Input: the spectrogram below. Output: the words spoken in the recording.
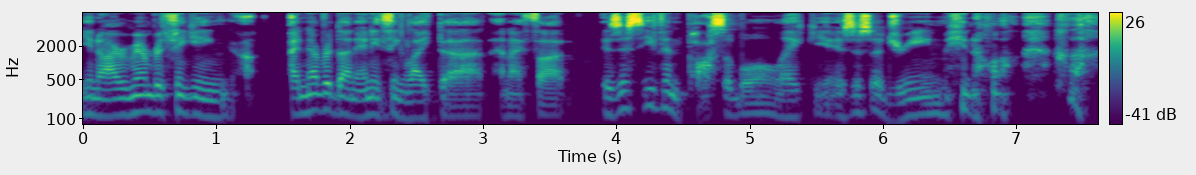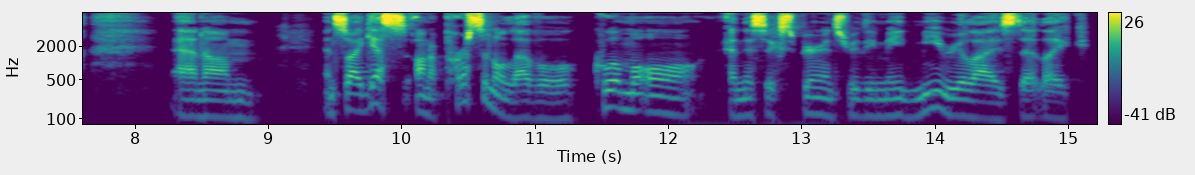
you know I remember thinking I never done anything like that and I thought is this even possible? Like is this a dream? You know? And um and so I guess on a personal level Kuamo'o and this experience really made me realize that like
